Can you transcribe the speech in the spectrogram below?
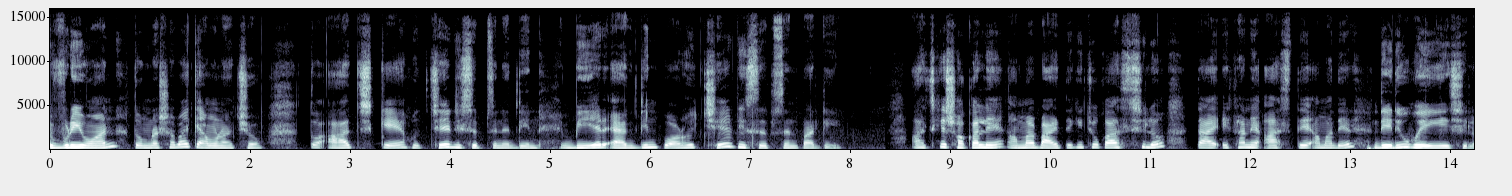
এভরিওয়ান, তোমরা সবাই কেমন আছো? তো আজকে হচ্ছে রিসেপশনের দিন। বিয়ের একদিন পর হচ্ছে রিসেপশন পার্টি। আজকে সকালে আমার বাড়িতে কিছু কাজ ছিল, তাই এখানে আসতে আমাদের দেরিও হয়ে গিয়েছিল।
